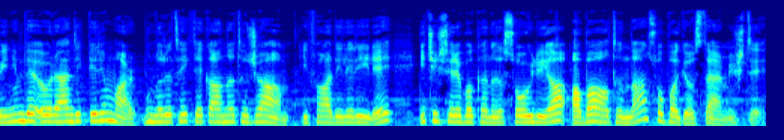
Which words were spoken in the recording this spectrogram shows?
benim de öğrendiklerim var, bunları tek tek anlatacağım ifadeleriyle İçişleri Bakanı Soylu'ya aba altından sopa göstermişti.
